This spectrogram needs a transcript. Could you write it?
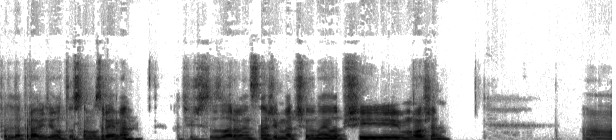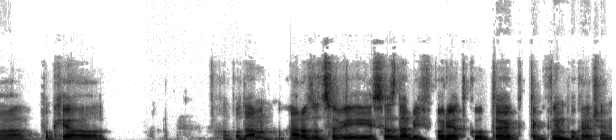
podľa pravidel, to samozrejme. A tiež sa zároveň snažím mať čo najlepší môžem. A pokiaľ ho podám a rozhodcovi sa zdá byť v poriadku, tak, tak v ňom pokračujem.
